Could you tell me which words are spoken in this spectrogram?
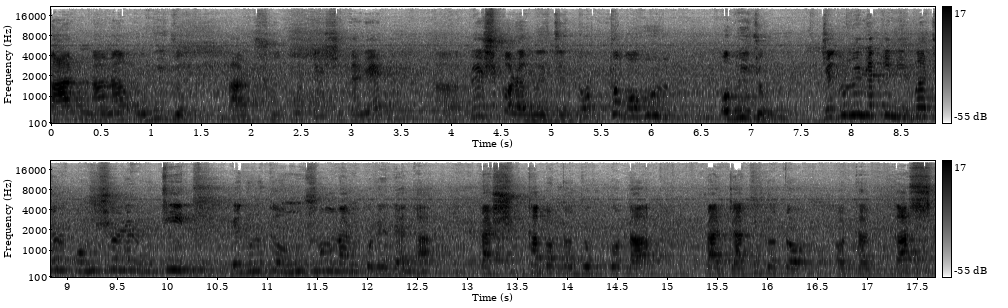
তার নানা অভিযোগ। তার সম্পর্কে সেখানে পেশ করা হয়েছে। তথ্যবহুল অভিযোগ, যেগুলো নাকি নির্বাচন কমিশনের উচিত, এগুলোকে অনুসন্ধান করে দেখা। তার শিক্ষাগত যোগ্যতা, তার জাতিগত, অর্থাৎ কাস্ট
